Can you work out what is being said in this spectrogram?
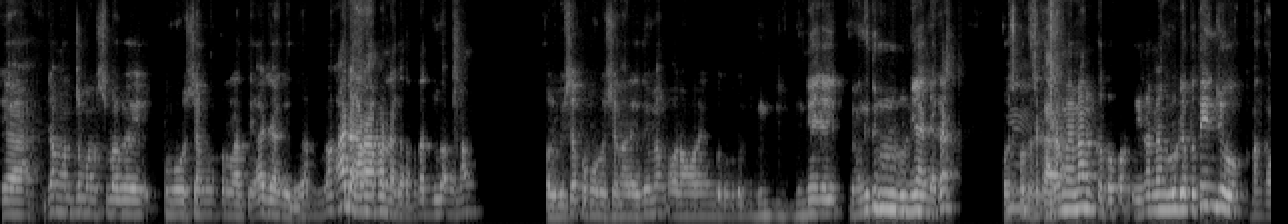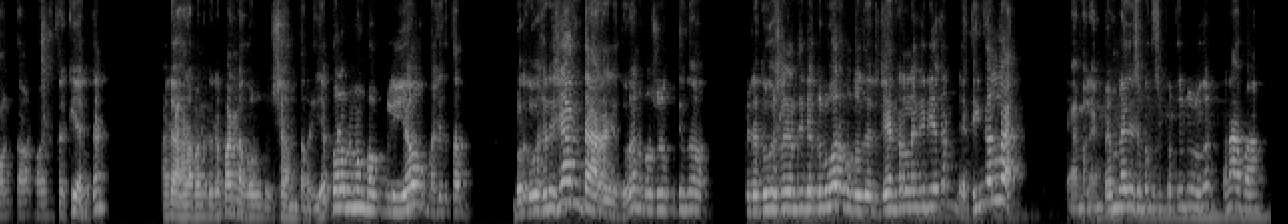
ya jangan cuma sebagai pengurus yang terlatih aja gitu kan. Memang ada harapan lah, ketepatan juga memang kalau bisa pengurus yang ada itu memang orang-orang yang betul-betul dunia memang itu dulu dunianya kan. Kalau hmm. seperti sekarang memang ketua pertina memang lu dia petinju memang kawan-kawan kita kian kan. Ada harapan ke depan lah kalau untuk Siantar. Ya kalau memang beliau masih tetap bertugas di Siantar gitu kan. Kalau sudah tinggal pindah tugas lagi tidak keluar kalau jadi jenderal lagi dia kan ya tinggal lah. Ya melempem lagi seperti seperti dulu kan. Kenapa?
